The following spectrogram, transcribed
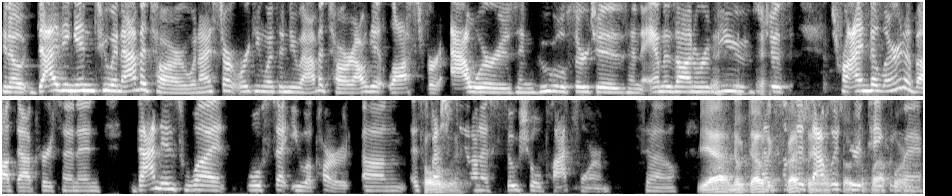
you know diving into an avatar when i start working with a new avatar i'll get lost for hours in google searches and amazon reviews just trying to learn about that person and that is what will set you apart um, especially Totally. on a social platform so yeah no doubt that especially that a was your social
